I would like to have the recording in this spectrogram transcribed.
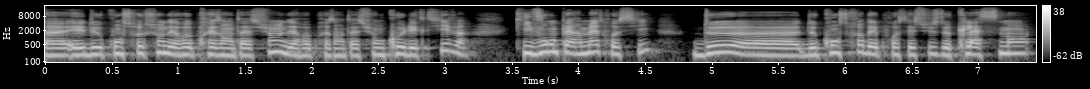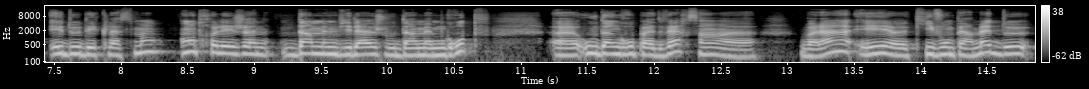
euh, et de construction des représentations, des représentations collectives qui vont permettre aussi de, euh, de construire des processus de classement et de déclassement entre les jeunes d'un même village ou d'un même groupe euh, ou d'un groupe adverse, hein, voilà, et qui vont permettre de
